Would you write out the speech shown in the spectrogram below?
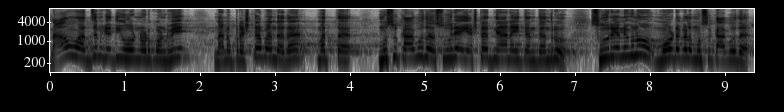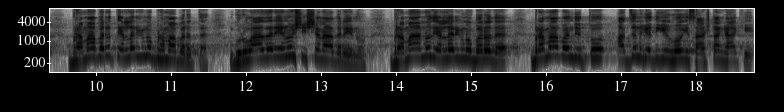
ನಾವು ಅಜ್ಜನ ಗದ್ದಿಗೆ ಹೋಗಿ ನೋಡ್ಕೊಂಡ್ವಿ, ನನಗೆ ಪ್ರಶ್ನೆ ಬಂದದ, ಮತ್ತು ಮುಸುಕಾಗುದ? ಸೂರ್ಯ ಎಷ್ಟು ಜ್ಞಾನ ಐತೆ ಅಂತಂದ್ರು ಸೂರ್ಯನಿಗೂ ಮೋಡಗಳು ಮುಸುಕಾಗುದ. ಭ್ರಮ ಬರುತ್ತೆ ಎಲ್ಲರಿಗೂ ಭ್ರಮ ಬರುತ್ತೆ. ಗುರುವಾದರೇನು, ಶಿಷ್ಯನಾದರೇನು? ಭ್ರಮ ಅನ್ನೋದು ಎಲ್ಲರಿಗೂ ಬರೋದ. ಭ್ರಮ ಬಂದಿತ್ತು, ಅಜ್ಜನ ಗದಿಗೆ ಹೋಗಿ ಸಾಷ್ಟಾಂಗ ಹಾಕಿ,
